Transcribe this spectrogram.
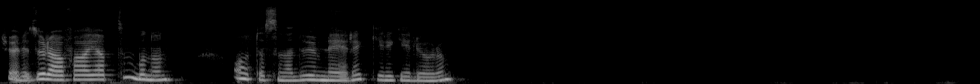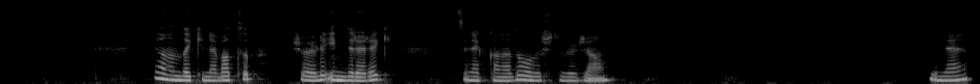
Şöyle zürafa yaptım. Bunun ortasına düğümleyerek geri geliyorum. Yanındakine batıp şöyle indirerek sinek kanadı oluşturacağım. Yine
